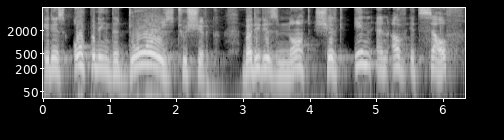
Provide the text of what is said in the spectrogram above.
It is opening the doors to shirk. But it is not shirk in and of itself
